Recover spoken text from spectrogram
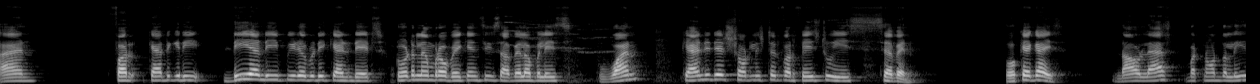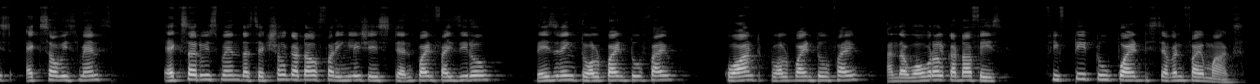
and for category D and E PWD candidates, total number of vacancies available is 1. Candidates shortlisted for phase 2 is 7. Okay guys. Now last but not the least, ex-servicemen. Ex-servicemen, the sectional cutoff for English is 10.50, reasoning 12.25, quant 12.25 and the overall cutoff is 52.75 marks.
